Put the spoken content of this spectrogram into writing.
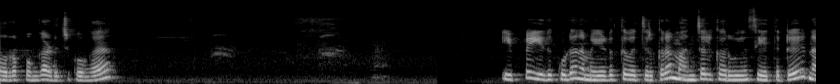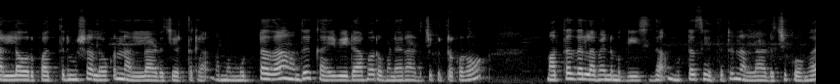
நுரப்பொங்க அடிச்சுக்கோங்க. இப்போ இது கூட நம்ம எடுத்து வச்சுருக்கிற மஞ்சள் கருவையும் சேர்த்துட்டு நல்லா ஒரு பத்து நிமிஷம் அளவுக்கு நல்லா அடித்து எடுத்துக்கலாம். நம்ம முட்டை தான் வந்து கைவிடாமல் ரொம்ப நேரம் அடிச்சுக்கிட்டு இருக்கணும். மற்றது எல்லாமே நமக்கு ஈஸி தான். முட்டை சேர்த்துட்டு நல்லா அடிச்சுக்கோங்க.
